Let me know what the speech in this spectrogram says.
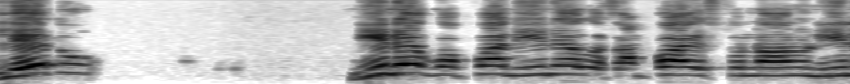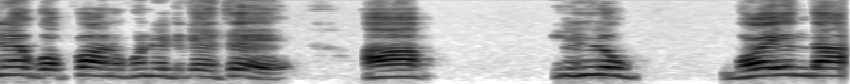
లేదు నేనే గొప్ప నేనే సంపాదిస్తున్నాను నేనే గొప్ప అనుకునేట్టుకైతే ఆ ఇల్లు పోయిందా?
